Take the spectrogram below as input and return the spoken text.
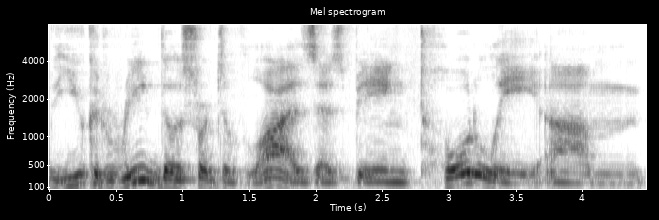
you could read those sorts of laws as being totally um,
